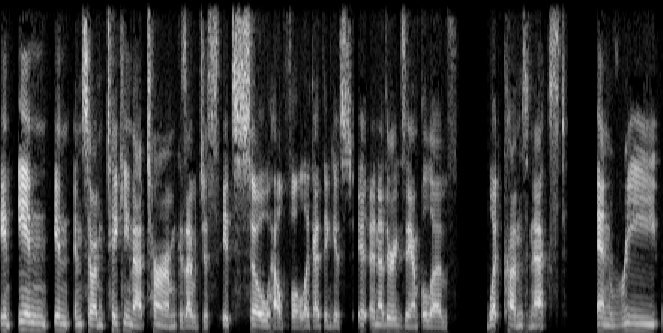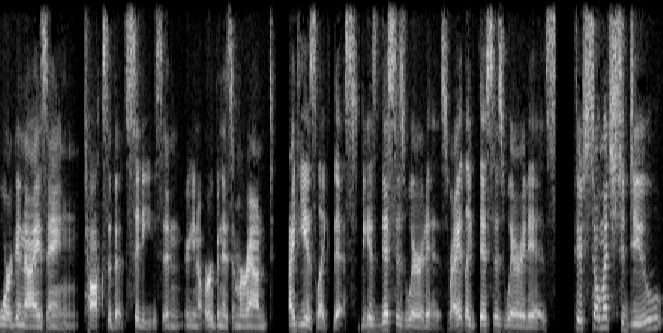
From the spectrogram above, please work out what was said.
in in in and so i'm taking that term because i would just it's so helpful like i think it's another example of what comes next and reorganizing talks about cities and you know urbanism around ideas like this because this is where it is right like this is where it is there's so much to do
